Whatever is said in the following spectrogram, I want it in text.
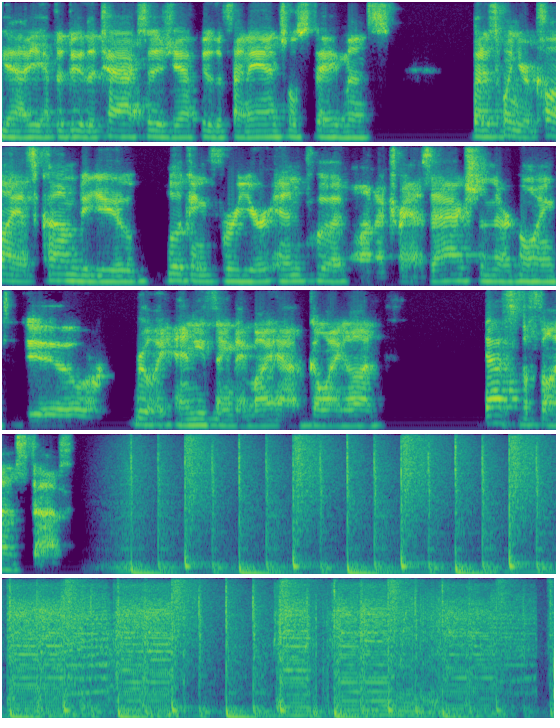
yeah, you have to do the taxes, you have to do the financial statements, but it's when your clients come to you looking for your input on a transaction they're going to do or really anything they might have going on. That's the fun stuff.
